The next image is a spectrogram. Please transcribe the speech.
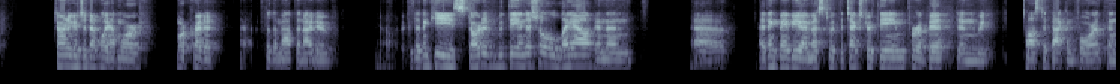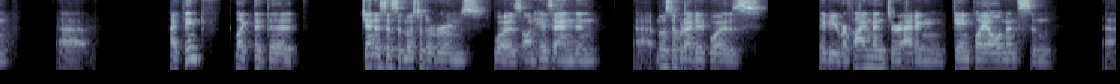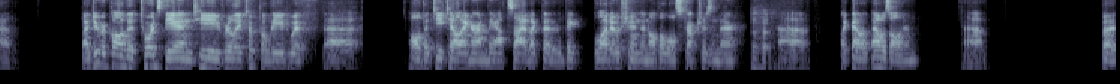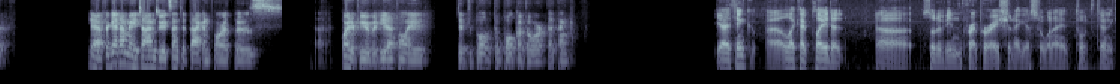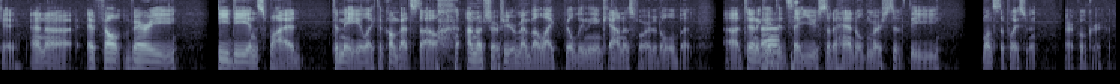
Tourniquet should definitely have more more credit uh, for the map than I do, uh, because I think he started with the initial layout, and then uh, I think maybe I messed with the texture theme for a bit, and we tossed it back and forth, and uh, I think like the the genesis of most of the rooms was on his end, and uh, most of what I did was maybe refinement or adding gameplay elements and. Uh, I do recall that towards the end, he really took the lead with uh, all the detailing around the outside, like the, the big blood ocean and all the little structures in there. Mhm. Uh, like that, was- that was all him. Um, but yeah, I forget how many times we had sent it back and forth. It was uh, quite a few, but he definitely did the bulk, the bulk of the work, I think. Yeah, I think uh, like I played it uh, sort of in preparation, I guess, for when I talked to Tourniquet, and uh, it felt very DD inspired to me, like the combat style. I'm not sure if you remember like building the encounters for it at all, but uh, Tourniquet Uh, did say you sort of handled most of the monster placement, if I recall correctly.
